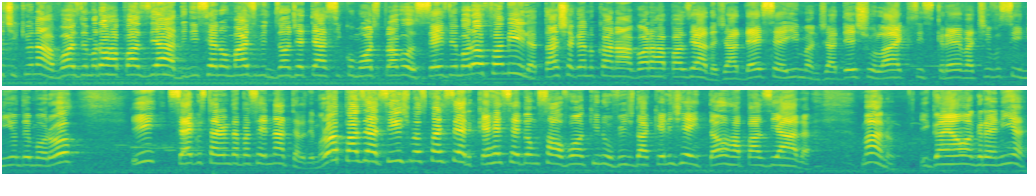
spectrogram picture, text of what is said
Aqui na voz. Demorou, rapaziada? Iniciando mais um vídeo de GTA 5 Mods pra vocês. Demorou, família? Tá chegando no canal agora, rapaziada. Já desce aí, mano. Já deixa o like, se inscreve, ativa o sininho. Demorou? E segue o Instagram que tá aparecendo na tela. Demorou, rapaziada? Seguinte, meus parceiros. Quer receber um salvão aqui no vídeo daquele jeitão, rapaziada? Mano, e ganhar uma graninha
